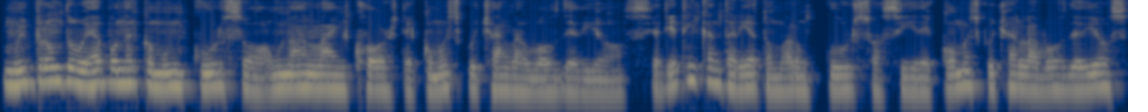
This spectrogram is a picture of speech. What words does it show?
Muy pronto voy a poner como un curso, un online course de cómo escuchar la voz de Dios. Si a ti te encantaría tomar un curso así de cómo escuchar la voz de Dios,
